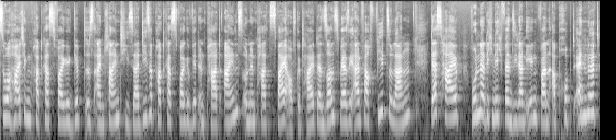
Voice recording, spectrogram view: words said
Zur heutigen Podcast-Folge gibt es einen kleinen Teaser. Diese Podcast-Folge wird in Part 1 und in Part 2 aufgeteilt, denn sonst wäre sie einfach viel zu lang. Deshalb wundere dich nicht, wenn sie dann irgendwann abrupt endet.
